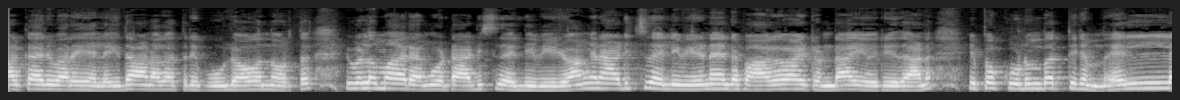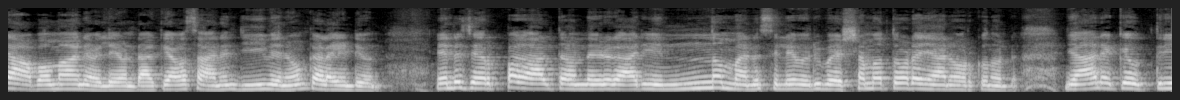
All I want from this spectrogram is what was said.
ആൾക്കാർ പറയല്ലേ? ഇതാണോ കത്രി പൂലോകം എന്ന് ഓർത്ത് ഇവളുമാർ അങ്ങോട്ട് അടിച്ചു തല്ലി വീഴും. അങ്ങനെ അടിച്ചു തല്ലി വീണതിന്റെ ഭാഗമായിട്ടുണ്ടായ ഒരു ഇതാണ്. ഇപ്പോൾ കുടുംബത്തിനും എല്ലാ അപമാനമല്ലേ ഉണ്ടാക്കി. അവസാനം ജീവനവും കളയേണ്ടി വന്നു. എന്റെ ചെറുപ്പകാലത്ത് ഒരു കാര്യം എന്നും മനസ്സിൽ ഒരു വിഷമത്തോടെ ഞാൻ ഓർക്കുന്നുണ്ട്. ഞാനൊക്കെ ഒത്തിരി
